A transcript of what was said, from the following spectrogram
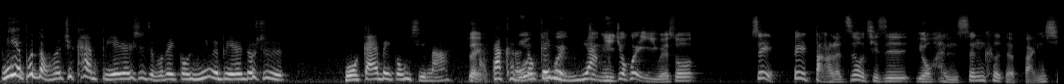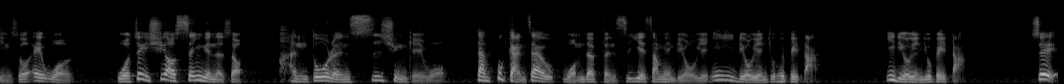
你也不懂得去看别人是怎么被攻击，因为别人都是。活该被攻击吗？对，他可能都跟你一样，你就会以为说，所以被打了之后，其实有很深刻的反省，说，哎，我我最需要声援的时候，很多人私讯给我，但不敢在我们的粉丝页上面留言，因为一留言就会被打，一留言就被打，所以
